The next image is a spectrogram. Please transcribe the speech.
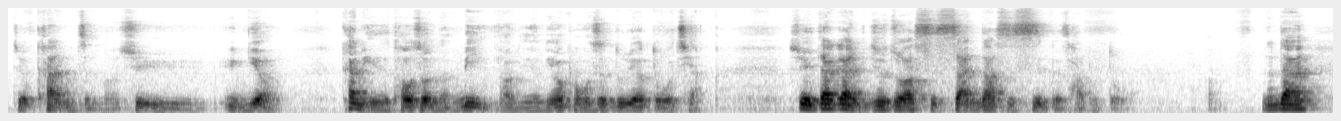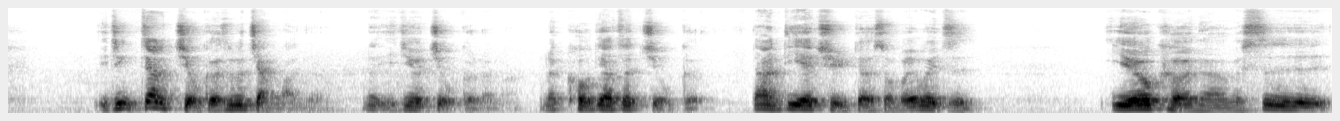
就看怎么去运用，看你的投手能力，好，你的牛棚深度要多强，所以大概你就抓十三到十四个差不多，那当然已经这样九个是不是讲完了？那已经有九个了嘛，那扣掉这九个，当然 DH 的守备位置也有可能是。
